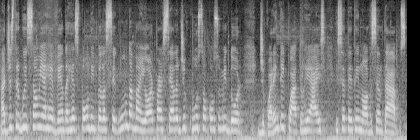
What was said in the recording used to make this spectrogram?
A distribuição e a revenda respondem pela segunda maior parcela de custo ao consumidor, de R$ 44,79.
